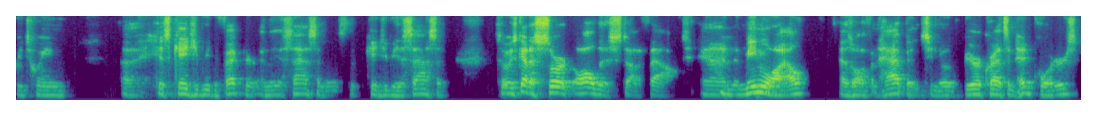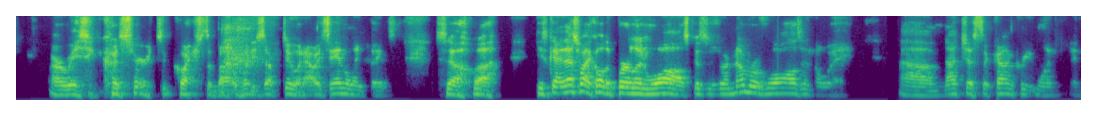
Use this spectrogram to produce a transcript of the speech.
between uh, his KGB defector and the assassin is the KGB assassin. So he's got to sort all this stuff out. And mm-hmm. meanwhile, as often happens, you know, the bureaucrats in headquarters are raising concerns and questions about what he's up to and how he's handling things. So uh, he's got that's why I call it Berlin walls because there's a number of walls in the way, um, not just the concrete one and,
